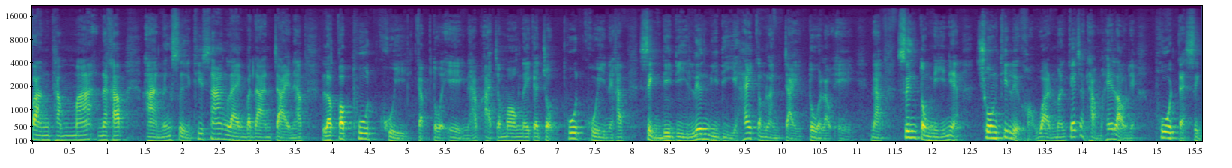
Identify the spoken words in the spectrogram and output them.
ฟังธรรมะนะครับอ่านหนังสือที่สร้างแรงบันดาลใจนะครับแล้วก็พูดคุยกับตัวเองนะครับอาจจะมองในกระจกพูดคุยนะครับสิ่งดีๆ เรื่องดีๆ ให้กำลังใจตัวเราเองนะซึ่งตรงนี้เนี่ยช่วงที่เหลือของวันมันก็จะทำให้เราเนี่ยพูดแต่สิ่ง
